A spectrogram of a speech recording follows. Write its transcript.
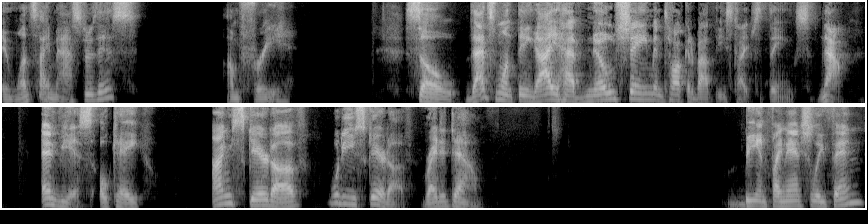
And once I master this, I'm free. So that's one thing I have no shame in talking about these types of things. Now, envious, okay. I'm scared of what are you scared of? Write it down. Being financially thin?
